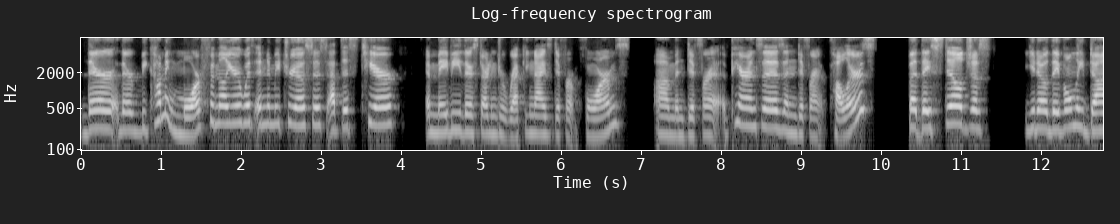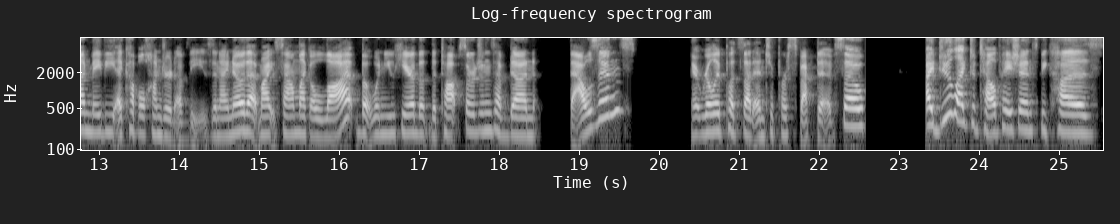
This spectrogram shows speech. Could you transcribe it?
they're they're becoming more familiar with endometriosis at this tier and maybe they're starting to recognize different forms um and different appearances and different colors, but they still just you know, they've only done maybe a couple hundred of these. And I know that might sound like a lot, but when you hear that the top surgeons have done thousands, it really puts that into perspective. So, I do like to tell patients because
